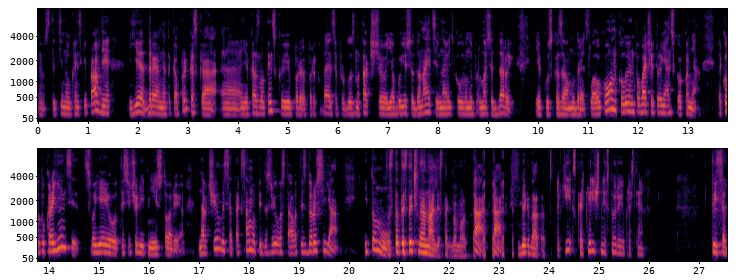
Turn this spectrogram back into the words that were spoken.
в статті на Українській правді, Є древня така приказка, е, яка з латинської перекладається приблизно так, що я боюся донайців, навіть коли вони приносять дари, яку сказав мудрець Лаокоон, коли він побачив троянського коня. Так, от українці своєю тисячолітньою історією навчилися так само підозріло ставитись до росіян. І тому Це статистичний аналіз, так би мовити. Так, так. Бікдата. Скільки річні історії, прості? Тися,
